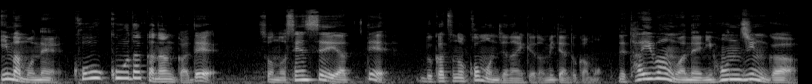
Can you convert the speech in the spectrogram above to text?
今もね高校だかなんかでその先生やって部活の顧問じゃないけどみたいなとかもで台湾はね日本人が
